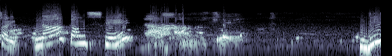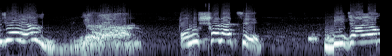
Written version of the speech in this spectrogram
সরি না কংসকে বিজয়ম। অনুসর আছে, বিজয়ম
